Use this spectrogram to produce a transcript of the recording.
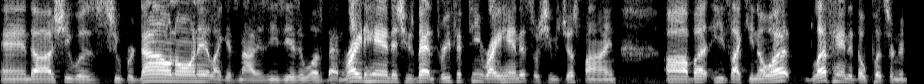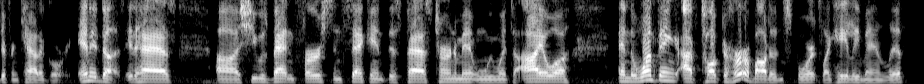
And uh, she was super down on it. Like it's not as easy as it was batting right-handed. She was batting 315 right-handed, so she was just fine. Uh, but he's like, you know what? Left-handed though puts her in a different category, and it does. It has. Uh, she was batting first and second this past tournament when we went to Iowa. And the one thing I've talked to her about in sports, like Hailey Van Lith,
